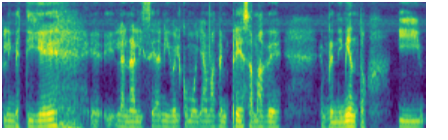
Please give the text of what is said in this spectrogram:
la investigué eh, y la analicé a nivel como ya más de empresa, más de emprendimiento. Y,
